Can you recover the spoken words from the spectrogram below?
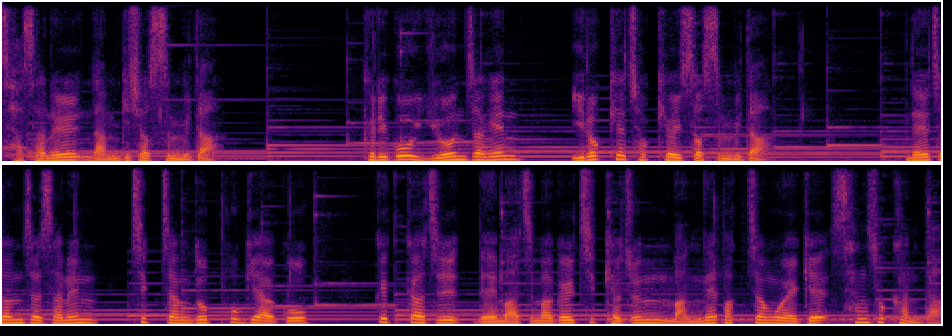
자산을 남기셨습니다. 그리고 유언장엔 이렇게 적혀 있었습니다. 내 전 재산은 직장도 포기하고 끝까지 내 마지막을 지켜준 막내 박정호에게 상속한다.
